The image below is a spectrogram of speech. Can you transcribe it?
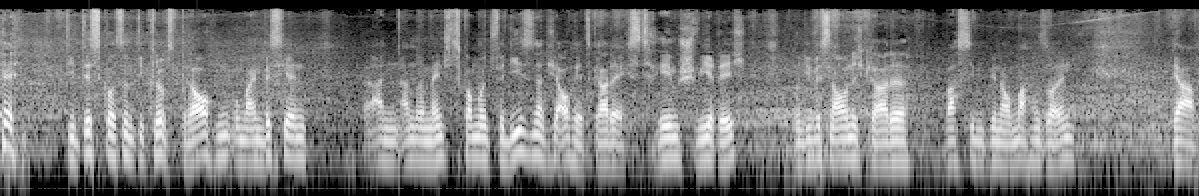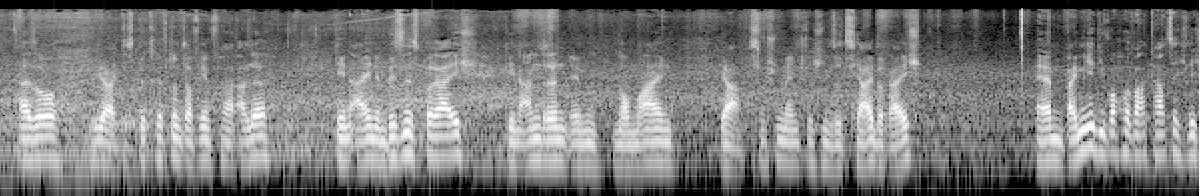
die Discos und die Clubs brauchen, um ein bisschen an andere Menschen zu kommen. Und für die ist es natürlich auch jetzt gerade extrem schwierig. Und die wissen auch nicht gerade, was sie genau machen sollen. Ja, also ja, das betrifft uns auf jeden Fall alle. Den einen im Businessbereich, den anderen im normalen, ja, zwischenmenschlichen Sozialbereich. Ähm, bei mir die Woche war tatsächlich,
